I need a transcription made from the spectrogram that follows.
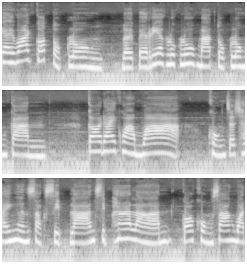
ยายวาดก็ตกลง เลยไปเรียกลูกๆมาตกลงกัน ก็ได้ความว่า คงจะใช้เงินสักสิบล้านสิบห้าล้าน ก็คงสร้างวัด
